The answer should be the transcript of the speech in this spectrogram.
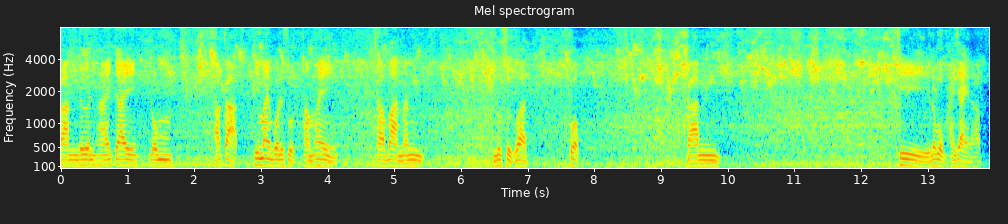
การเดินหายใจลมอากาศที่ไม่บริสุทธิ์ทำให้ชาวบ้านนั้นรู้สึกว่าพวกการที่ระบบหายใจนะครับ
